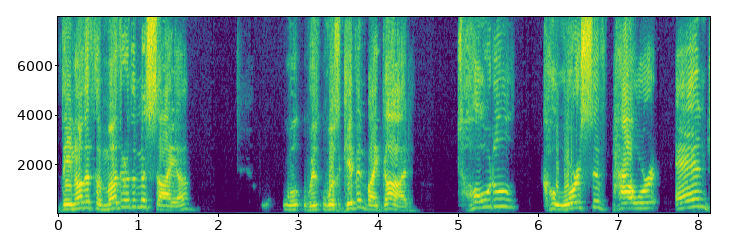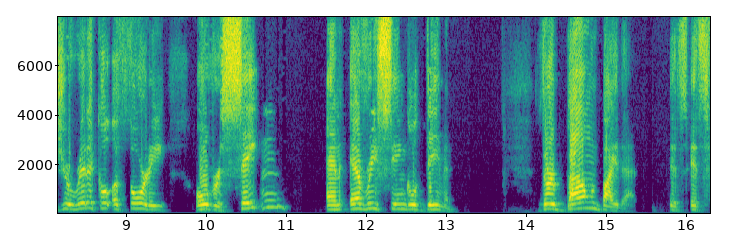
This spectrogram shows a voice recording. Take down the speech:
They know that the mother of the Messiah was given by God total coercive power and juridical authority over Satan and every single demon. They're bound by that. It's, it's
